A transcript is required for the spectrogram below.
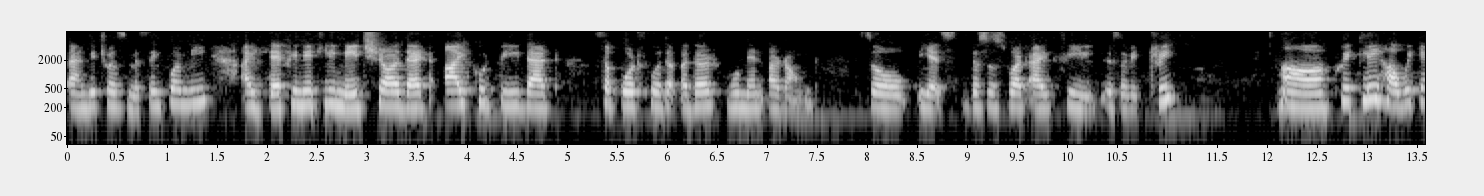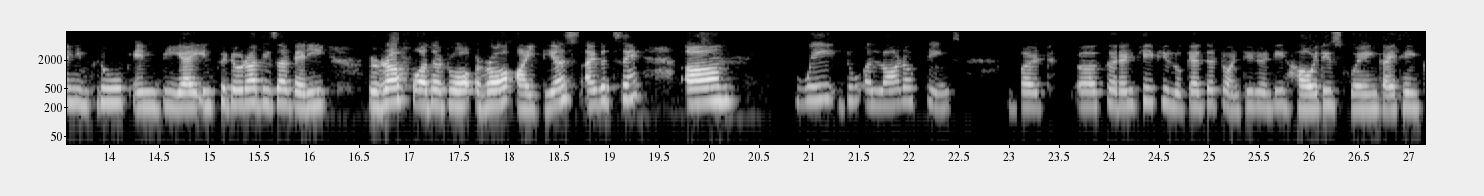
and which was missing for me. I definitely made sure that I could be that support for the other women around. So yes, this is what I feel is a victory. Uh, quickly, how we can improve in DI in Fedora. These are very rough or the raw, raw ideas, I would say. Um, we do a lot of things, but uh, currently, if you look at the 2020, how it is going, I think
